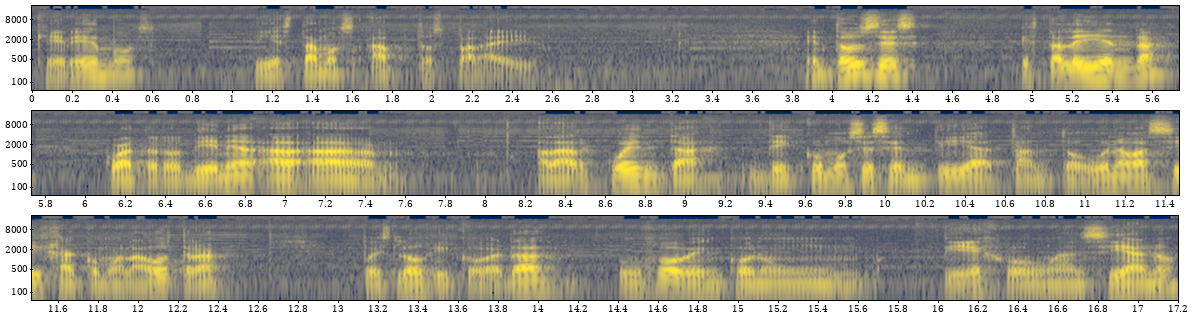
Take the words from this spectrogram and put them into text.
queremos y estamos aptos para ello. Entonces, esta leyenda, cuando nos viene a, dar cuenta de cómo se sentía tanto una vasija como la otra, pues lógico, ¿verdad? Un joven con un viejo, un anciano,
